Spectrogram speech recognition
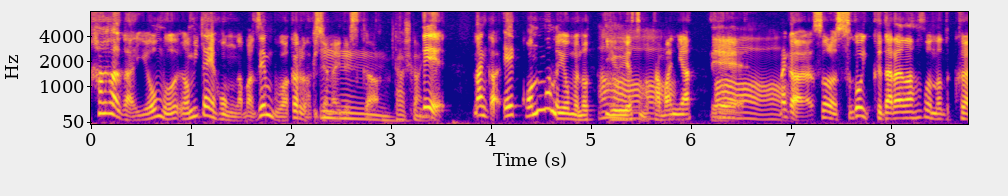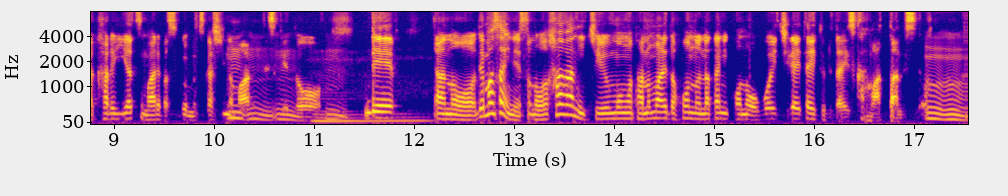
母が読む、読みたい本がまあ全部わかるわけじゃないですか。うんうん確かに。で、なんか、え、こんなの読むのっていうやつもたまにあって、なんか、そのすごいくだらなそうなと軽いやつもあればすごい難しいのもあるんですけど、うんうん。で、あの、で、まさにね、その母に注文を頼まれた本の中にこの覚え違いタイトル大好きもあったんですよ。うんうんう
